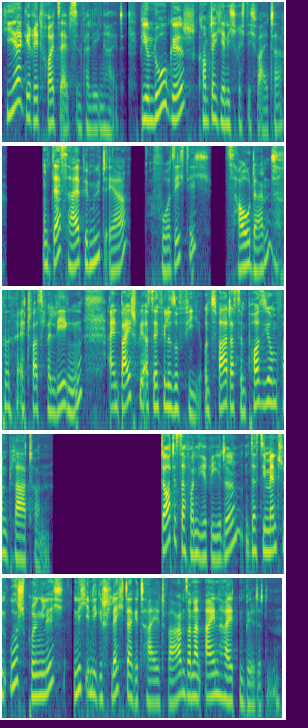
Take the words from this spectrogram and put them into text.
Hier gerät Freud selbst in Verlegenheit. Biologisch kommt er hier nicht richtig weiter. Und deshalb bemüht er, vorsichtig, zaudernd, etwas verlegen, ein Beispiel aus der Philosophie, und zwar das Symposium von Platon. Dort ist davon die Rede, dass die Menschen ursprünglich nicht in die Geschlechter geteilt waren, sondern Einheiten bildeten.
